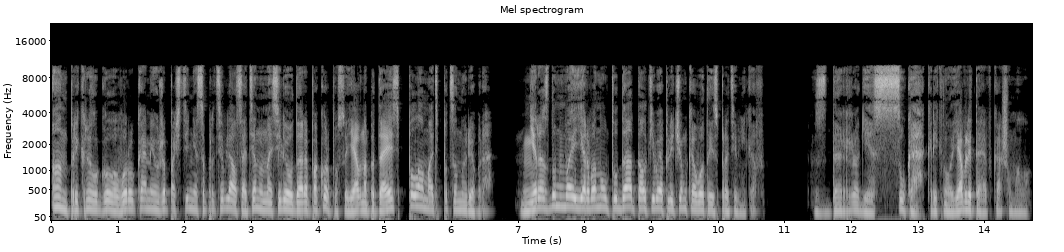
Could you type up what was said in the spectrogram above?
Он прикрыл голову руками и уже почти не сопротивлялся, а те наносили удары по корпусу, явно пытаясь поломать пацану ребра. Не раздумывая, я рванул туда, отталкивая плечом кого-то из противников. «С дороги, сука!» — крикнул я, влетая в кашу малу.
